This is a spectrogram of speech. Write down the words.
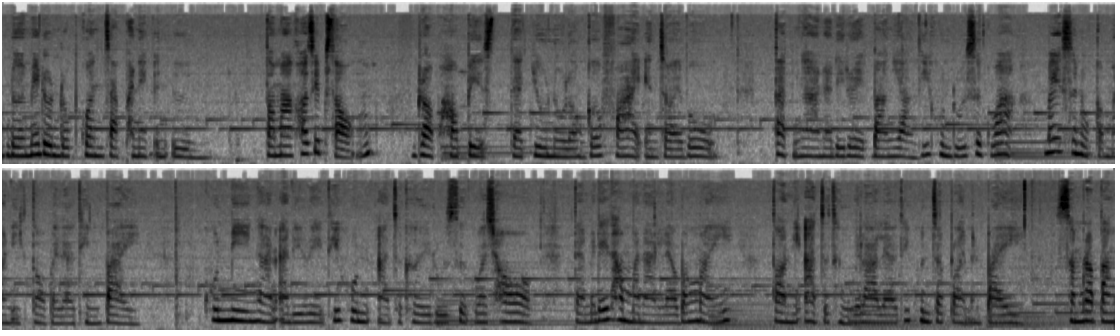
ๆ โดยไม่โดนรบกวนจากแผนกอื่นๆ ต่อมาข้อ 12 drop hobbies that you no longer find enjoyable ตัดงานอดิเรกบางอย่างที่คุณรู้สึกว่าไม่สนุกกับมันอีกต่อไปแล้วทิ้งไป คุณมีงานอดิเรกที่คุณอาจจะเคยรู้สึกว่าชอบ แต่ไม่ได้ทำมานานแล้วบ้างไหม ตอนนี้อาจจะถึงเวลาแล้วที่คุณจะปล่อยมันไปสำหรับบาง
